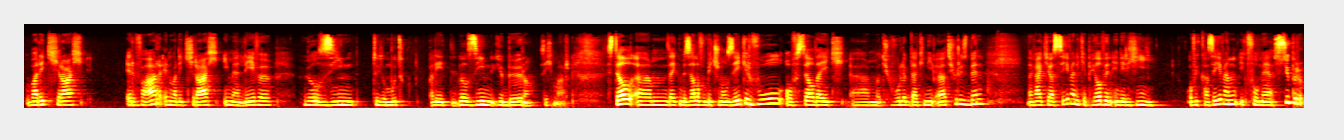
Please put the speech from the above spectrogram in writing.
wat ik graag ervaar en wat ik graag in mijn leven wil zien tegemoet, allez, wil zien gebeuren, zeg maar. Stel um, dat ik mezelf een beetje onzeker voel of stel dat ik um, het gevoel heb dat ik niet uitgerust ben, dan ga ik juist zeggen van ik heb heel veel energie. Of ik ga zeggen van ik voel mij super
